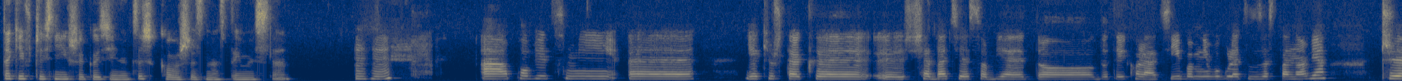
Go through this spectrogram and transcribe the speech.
takie wcześniejsze godziny, coś koło 16 myślę. Mhm. A powiedz mi, e, jak już tak e, e, siadacie sobie do, do tej kolacji, bo mnie w ogóle to zastanawia, czy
